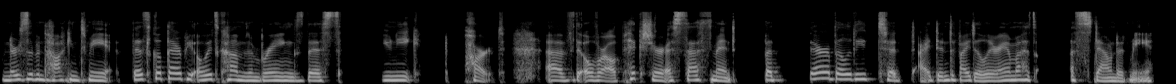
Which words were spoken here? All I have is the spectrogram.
nurses have been talking to me. Physical therapy always comes and brings this unique part of the overall picture assessment, but their ability to identify delirium has astounded me.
